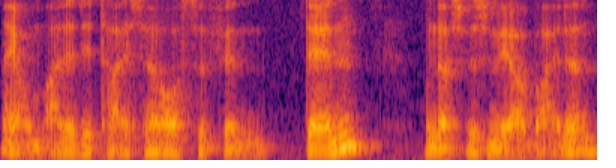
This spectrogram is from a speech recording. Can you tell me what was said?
naja, um alle Details herauszufinden. Denn, und das wissen wir ja beide,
